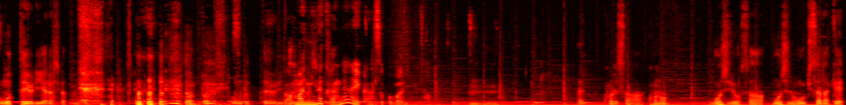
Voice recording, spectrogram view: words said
思ったよりやらしかったね。本当。思ったより。あんまりみんな考えないかな、そこまで、多分。うんうん。え、これさ、この文字をさ、文字の大きさだけ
